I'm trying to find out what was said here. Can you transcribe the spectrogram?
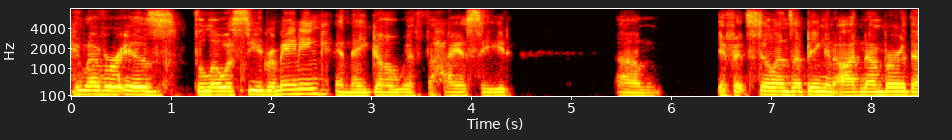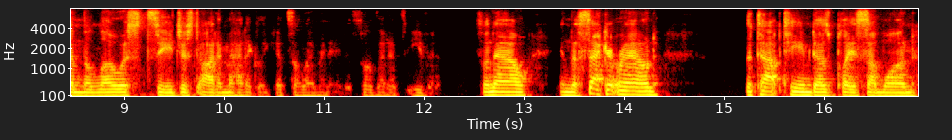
whoever is the lowest seed remaining, and they go with the highest seed. Um, if it still ends up being an odd number, then the lowest seed just automatically gets eliminated so that it's even. So now in the second round, the top team does play someone,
